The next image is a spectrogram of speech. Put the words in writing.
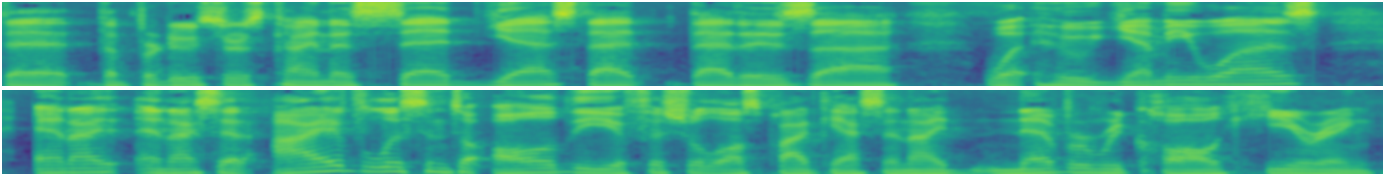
that the producers kind of said yes that that is uh, what who Yemi was? And I and I said I've listened to all the official Lost podcasts, and I never recall hearing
